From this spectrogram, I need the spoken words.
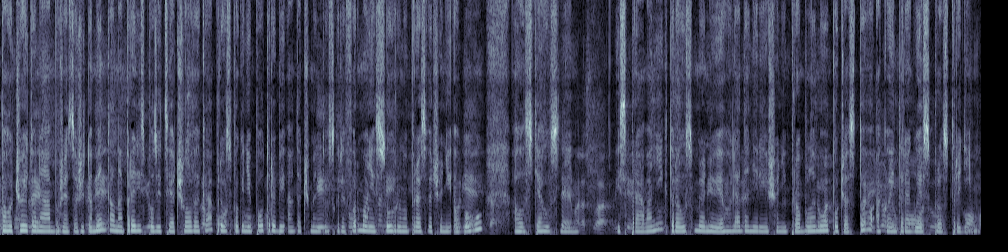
toho, čo je to náboženstvo. Že to mentálna predispozícia človeka pre uspokojenie potreby attachmentu skrze formovanie súhrnu presvedčení o Bohu a o vzťahu s ním. I správaní, ktoré usmerňujú jeho hľadanie riešení problémov počas toho, ako interaguje s prostredím.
